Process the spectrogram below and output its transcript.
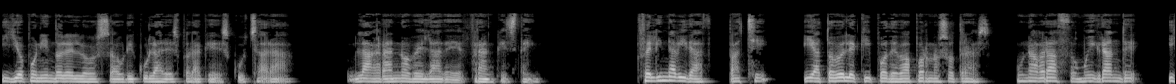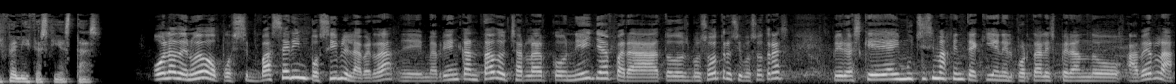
y yo poniéndole los auriculares para que escuchara la gran novela de Frankenstein. Feliz Navidad, Pachi, y a todo el equipo de Va por Nosotras, un abrazo muy grande y felices fiestas. Hola de nuevo, pues va a ser imposible, la verdad. Eh, me habría encantado charlar con ella para todos vosotros y vosotras, pero es que hay muchísima gente aquí en el portal esperando a verla.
